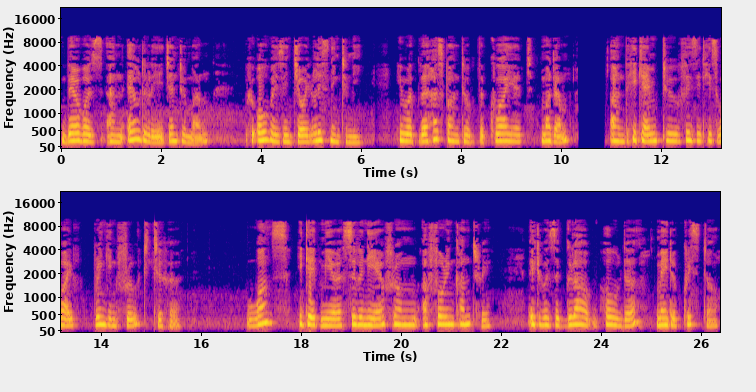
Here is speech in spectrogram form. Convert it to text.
There was an elderly gentleman who always enjoyed listening to me. He was the husband of the quiet madam, and he came to visit his wife, bringing fruit to her. Once he gave me a souvenir from a foreign country. It was a glove holder made of crystal.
